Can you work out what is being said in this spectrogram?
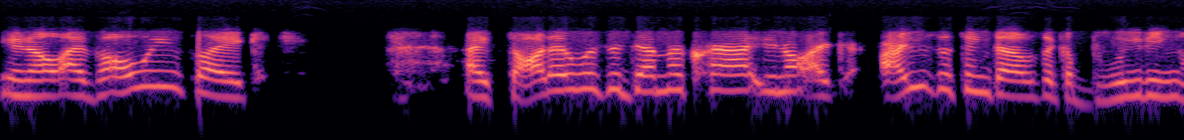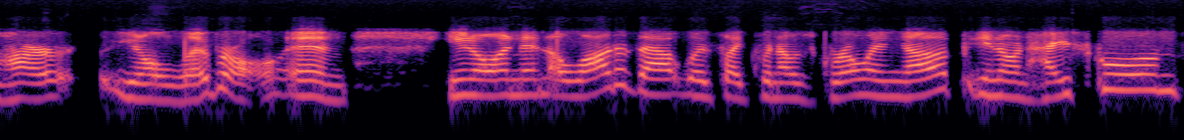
you know, I've always like, I thought I was a Democrat. You know, like I used to think that I was like a bleeding heart, you know, liberal, and you know, and then a lot of that was like when I was growing up, you know, in high school and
